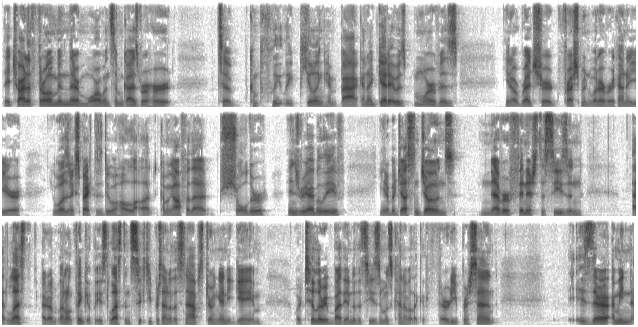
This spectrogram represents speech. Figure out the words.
they try to throw him in there more when some guys were hurt to completely peeling him back. And I get it, it was more of his, you know, redshirt freshman whatever kind of year. He wasn't expected to do a whole lot coming off of that shoulder injury, I believe. You know, but Justin Jones never finished the season at less I don't, I don't think at least less than 60% of the snaps during any game. Where Tillery by the end of the season was kind of at like a 30% is there? I mean,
